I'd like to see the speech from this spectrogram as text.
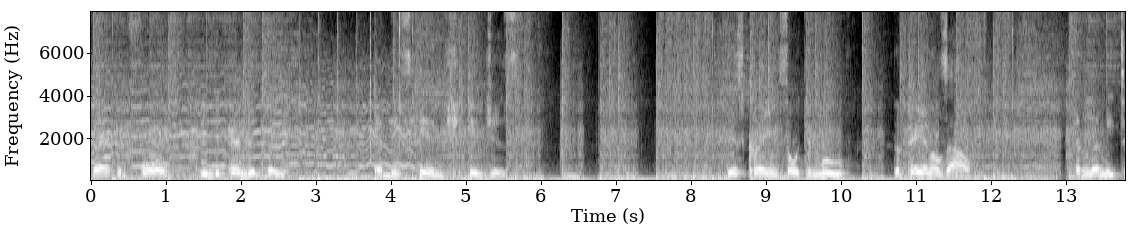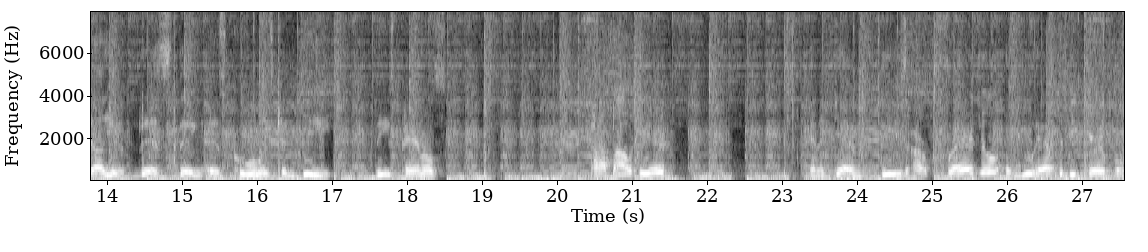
back and forth independently. And this hinge hinges this crane so it can move the panels out. And let me tell you, this thing as cool as can be. These panels pop out here. And again, these are fragile and you have to be careful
